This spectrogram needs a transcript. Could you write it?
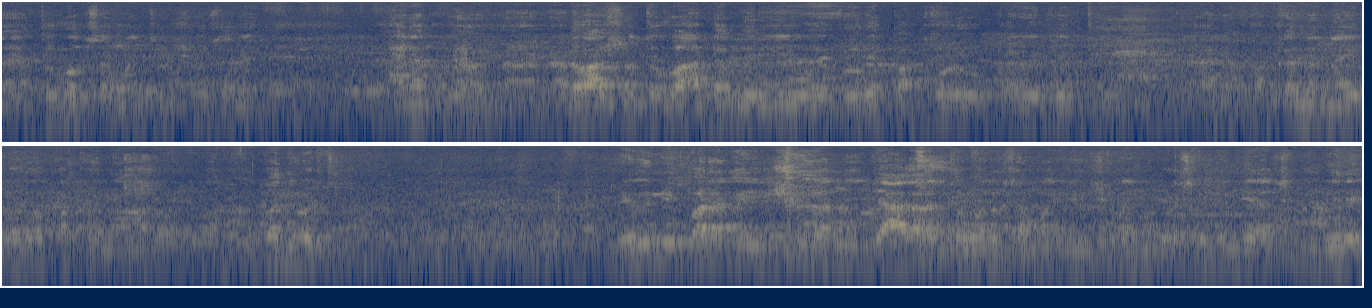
దాని తువ్వకు సంబంధించి ఇష్యూ సరే. ఆయన నడవాల్సిన తువ్వ అడ్డం తిరిగి వేరే పక్కోడు ప్రైవేట్ వ్యక్తి ఆయన పక్కన నైబర్ పక్కన ఇబ్బంది పెడుతుంది రెవెన్యూ పరంగా ఇష్యూలన్నీ జాగ్రత్త తువ్వలకు సంబంధించిన ఇష్యూలన్నీ కూడా సెటిల్ చేయాల్సింది మీరే.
